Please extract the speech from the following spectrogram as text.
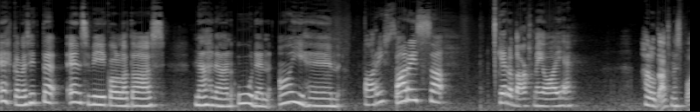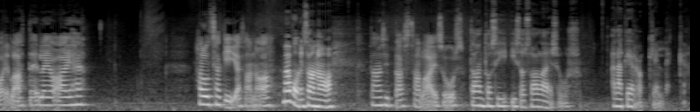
ehkä me sitten ensi viikolla taas nähdään uuden aiheen Parissa? parissa. Kerrotaanko me jo aihe? Halutaanko me spoilaa teille jo aihe? Haluat sä Kiia sanoa? Mä voin sanoa. Tää on sitten taas salaisuus. Tämä on tosi iso salaisuus. Älä kerro kellekään.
